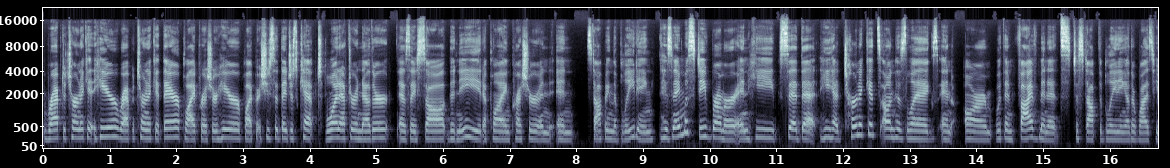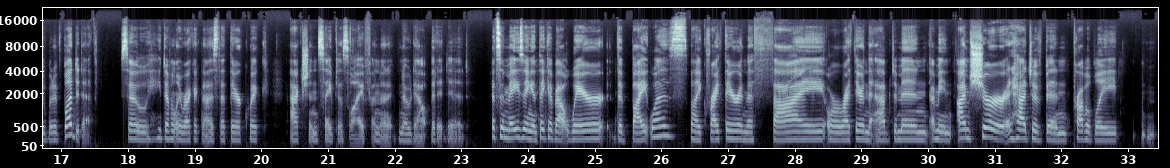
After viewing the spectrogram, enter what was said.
Wrapped a tourniquet here, wrap a tourniquet there, apply pressure here, apply pressure. She said they just kept one after another as they saw the need, applying pressure and, and stopping the bleeding. His name was Steve Brummer, and he said that he had tourniquets on his legs and arm within five minutes to stop the bleeding. Otherwise, he would have bled to death. So he definitely recognized that their quick action saved his life, and I have no doubt that it did. It's amazing. And think about where the bite was, like right there in the thigh or right there in the abdomen. I mean, I'm sure it had to have been probably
